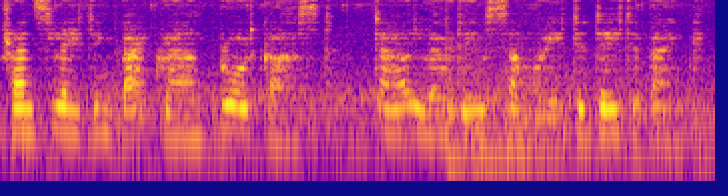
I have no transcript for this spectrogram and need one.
Translating background broadcast. Downloading summary to databank.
